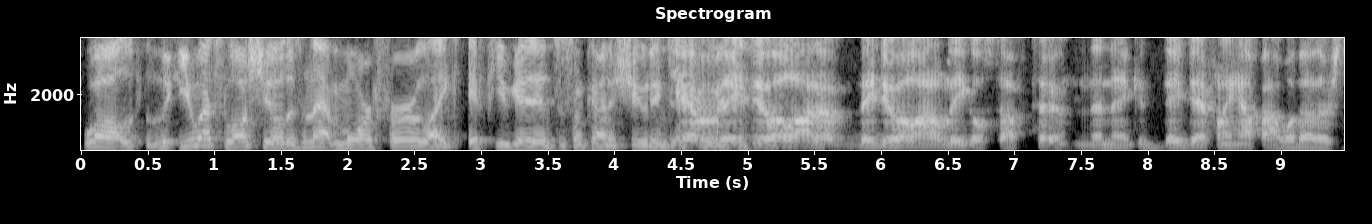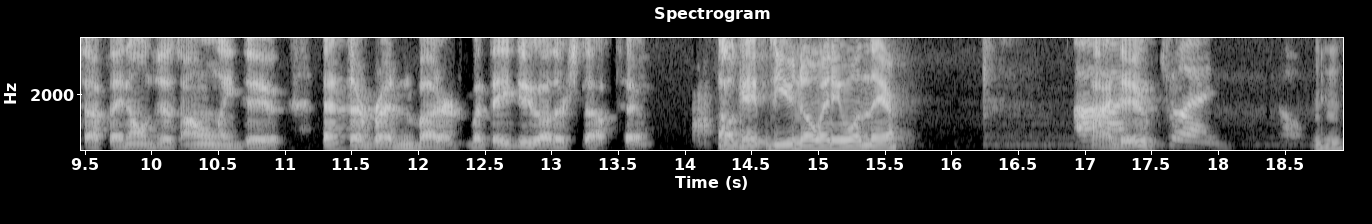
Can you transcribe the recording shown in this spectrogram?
Well, U.S. Law Shield isn't that more for like if you get into some kind of shooting Yeah, but they do a lot of they do a lot of legal stuff too. And then they could they definitely help out with other stuff. They don't just only do that's their bread and butter, but they do other stuff too. Okay. Do you know anyone there? I do. Actually, I, oh,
